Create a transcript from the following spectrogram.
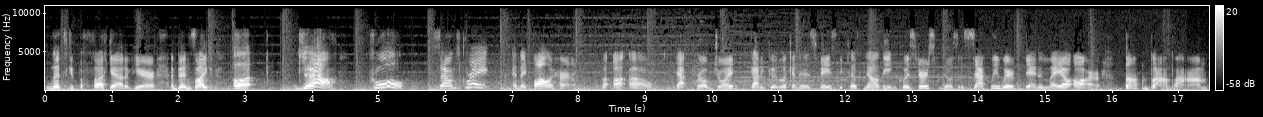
Let's get the fuck out of here. And Ben's like, Uh, yeah, cool, sounds great. And they follow her. But uh oh, that probe droid got a good look at his face because now the Inquisitors knows exactly where Ben and Leia are. Bum bum bum.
